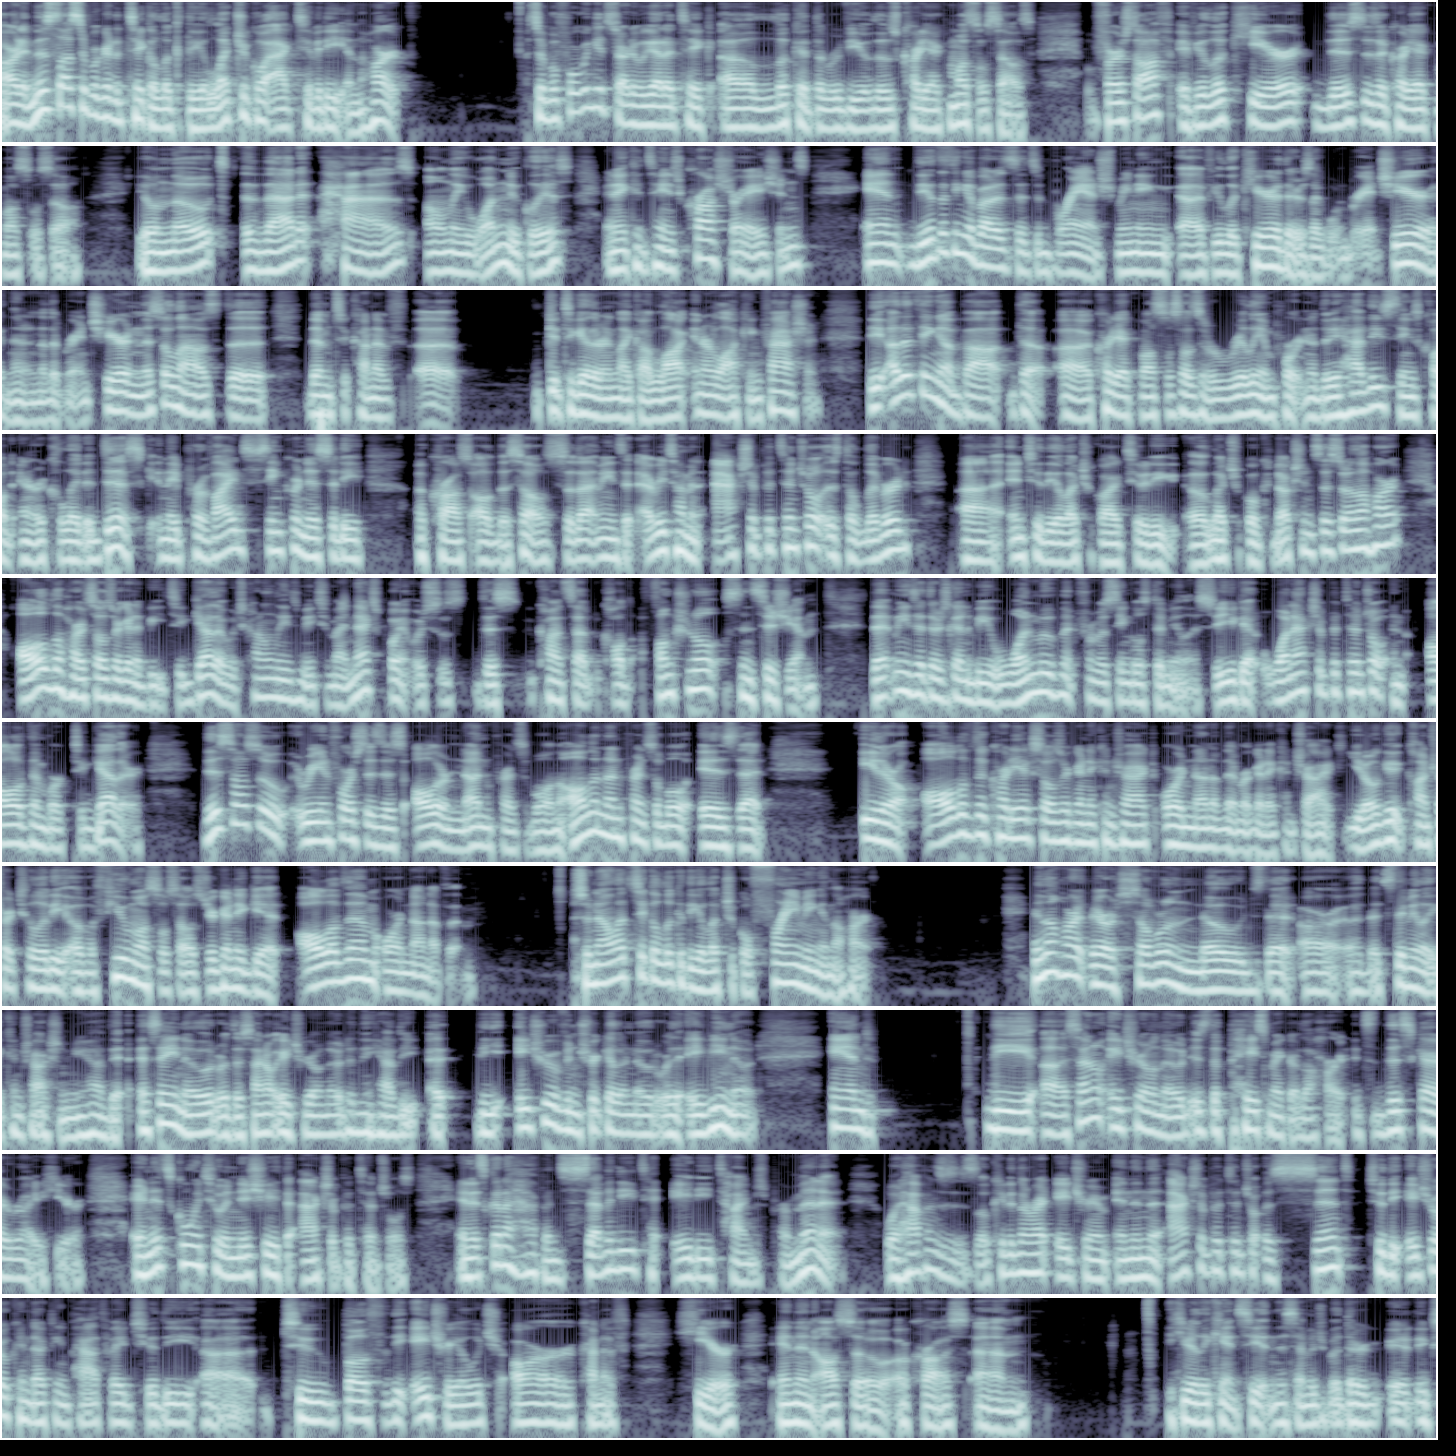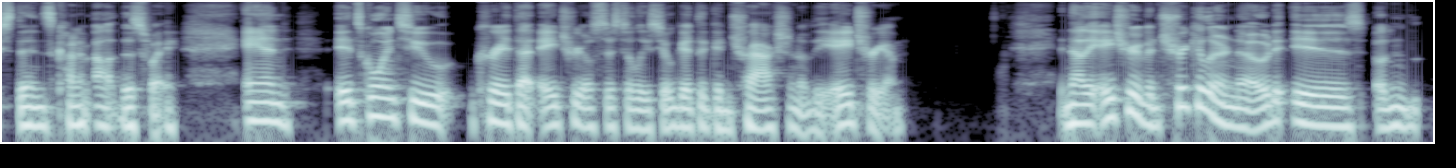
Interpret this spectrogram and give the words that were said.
All right, in this lesson, we're going to take a look at the electrical activity in the heart. So before we get started, we got to take a look at the review of those cardiac muscle cells. First off, if you look here, this is a cardiac muscle cell. You'll note that it has only one nucleus and it contains cross striations. And the other thing about it is it's a branch, meaning uh, if you look here, there's like one branch here and then another branch here, and this allows the them to kind of uh, get together in like a lock interlocking fashion. The other thing about the uh, cardiac muscle cells that are really important are they have these things called intercalated disc, and they provide synchronicity across all of the cells. So that means that every time an action potential is delivered uh, into the electrical activity, electrical conduction system of the heart, all the heart cells are going to be together, which kind of leads me to my next point, which is this concept called functional syncytium. That means that there's going to be one movement from a single stimulus. So you get one action potential and all of them work together. This also reinforces this all or none principle. And the all or none principle is that either all of the cardiac cells are going to contract or none of them are going to contract. You don't get contractility of a few muscle cells. You're going to get all of them or none of them. So now let's take a look at the electrical framing in the heart. In the heart, there are several nodes that are uh, that stimulate contraction. You have the SA node or the sinoatrial node, and then you have the uh, the atrioventricular node or the AV node. And the uh, sinoatrial node is the pacemaker of the heart. It's this guy right here. And it's going to initiate the action potentials. And it's going to happen 70 to 80 times per minute. What happens is it's located in the right atrium, and then the action potential is sent to the atrial conducting pathway to the uh, to both the atria, which are kind of here, and then also across. Um, here they can't see it in this image, but there it extends kind of out this way, and it's going to create that atrial systole. So you'll get the contraction of the atrium. Now, the atrioventricular node is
